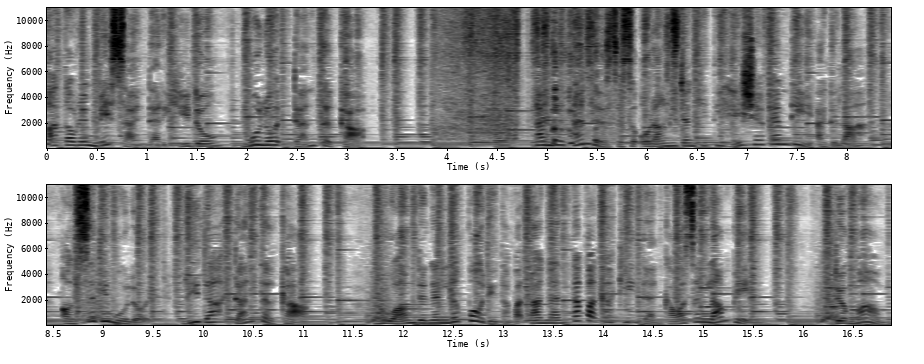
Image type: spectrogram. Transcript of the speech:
atau rembesan dari hidung, mulut dan tekak. Tanda-tanda seseorang dijangkiti HFMD adalah ulcer di mulut, lidah dan tekak, ruam dengan lepuh di tapak tangan, tapak kaki dan kawasan lamping, demam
